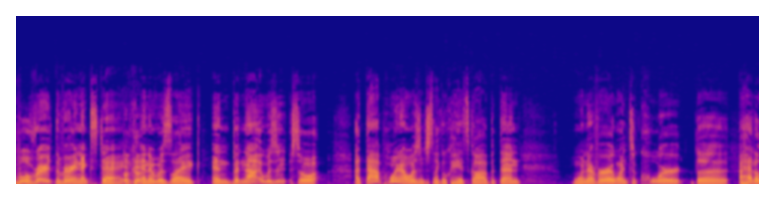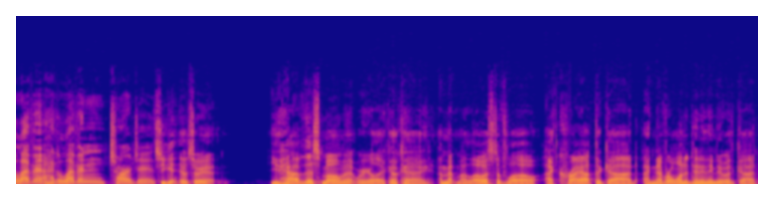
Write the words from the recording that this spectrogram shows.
well right the very next day Okay. and it was like and but not it wasn't so at that point i wasn't just like okay it's god but then whenever i went to court the i had 11 i had 11 charges So you get. oh, So yeah, you have this moment where you're like, okay, I'm at my lowest of low. I cry out to God. I never wanted anything to do with God.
